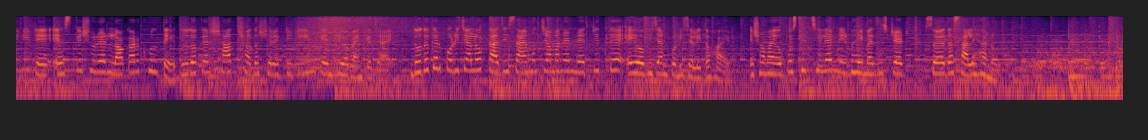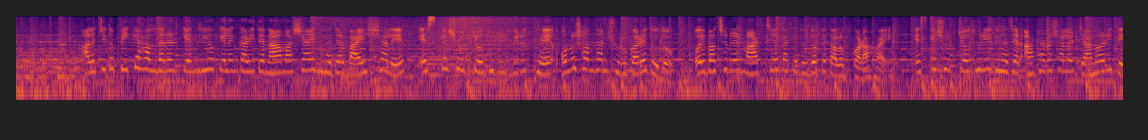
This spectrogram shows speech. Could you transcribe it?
মিনিটে এসকে সুরের লকার খুলতে দুদকের সাত সদস্যের একটি টিম কেন্দ্রীয় ব্যাংকে যায়। দুদকের পরিচালক কাজী সাইমুজ্জামানের নেতৃত্বে এই অভিযান পরিচালিত হয়। এ সময় উপস্থিত ছিলেন নির্বাহী ম্যাজিস্ট্রেট সৈয়দা সালেহানুর। আলোচিত পি কে হালদারের কেন্দ্রীয় কেলেঙ্কারিতে নাম আসায় দু হাজার বাইশ সালে এস কে সুর চৌধুরীর বিরুদ্ধে অনুসন্ধান শুরু করে দুদক। ওই বছরের মার্চে তাকে দুদকে তলব করা হয়। এস কে সুর চৌধুরী দু হাজার আঠারো সালের জানুয়ারিতে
